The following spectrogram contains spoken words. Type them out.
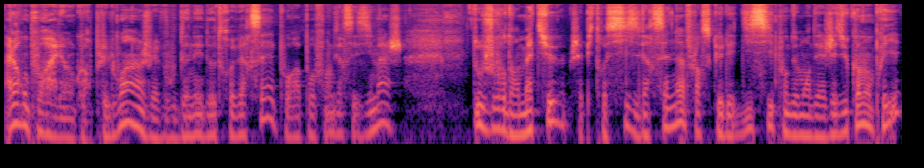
Alors on pourra aller encore plus loin, je vais vous donner d'autres versets pour approfondir ces images. Toujours dans Matthieu, chapitre 6, verset 9, lorsque les disciples ont demandé à Jésus comment prier,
